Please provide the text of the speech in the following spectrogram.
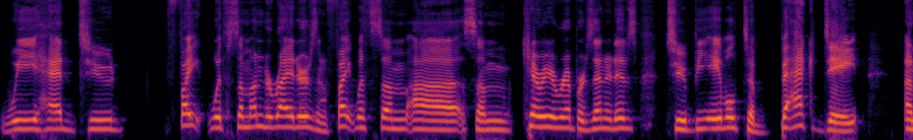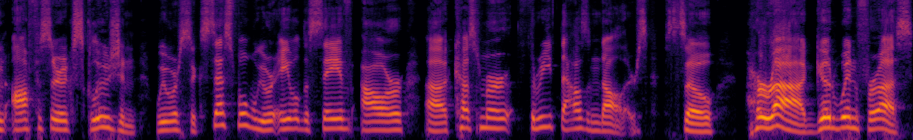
we had to fight with some underwriters and fight with some uh, some carrier representatives to be able to backdate an officer exclusion. We were successful. We were able to save our uh, customer three thousand dollars. So hurrah good win for us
